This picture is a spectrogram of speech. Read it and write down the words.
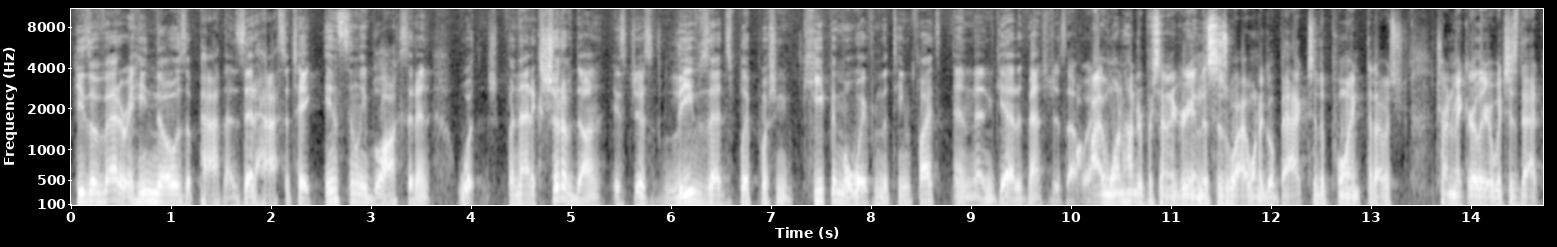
he's a veteran. He knows the path that Zed has to take, instantly blocks it. And what Fnatic should have done is just leave Zed split pushing, keep him away from the team fights, and then get advantages that way. I 100% agree. And this is where I want to go back to the point that I was trying to make earlier, which is that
